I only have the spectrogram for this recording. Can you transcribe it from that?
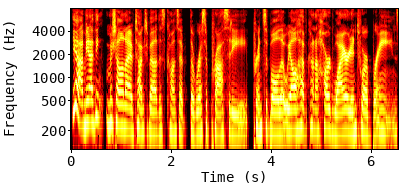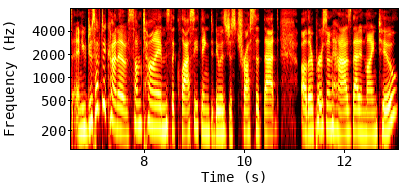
Yeah, I mean, I think Michelle and I have talked about this concept, the reciprocity principle that we all have kind of hardwired into our brains. And you just have to kind of sometimes the classy thing to do is just trust that that other person has that in mind too.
